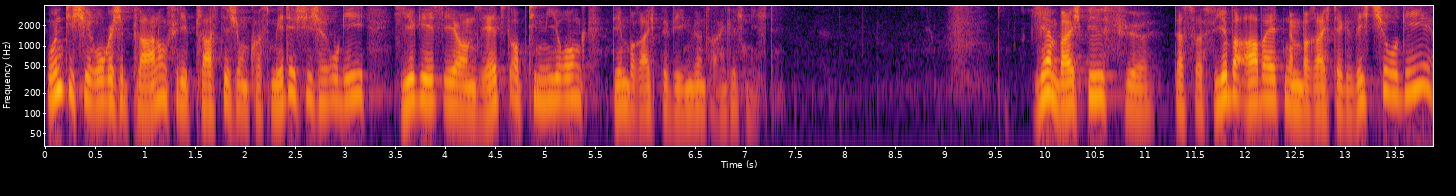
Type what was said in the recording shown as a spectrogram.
Und die chirurgische Planung für die plastische und kosmetische Chirurgie, hier geht es eher um Selbstoptimierung, in dem Bereich bewegen wir uns eigentlich nicht. Hier ein Beispiel für das, was wir bearbeiten im Bereich der Gesichtschirurgie.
